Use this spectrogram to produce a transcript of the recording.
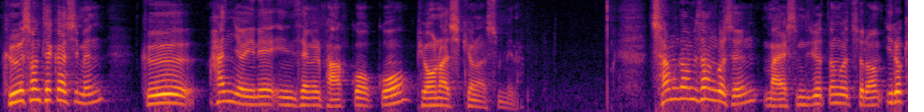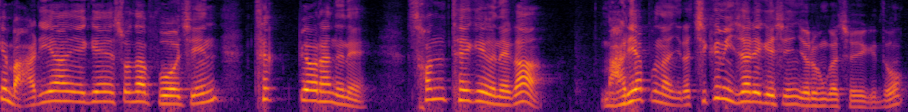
그 선택하시면 그한 여인의 인생을 바꿨고 변화시켜 놨습니다. 참 감사한 것은 말씀드렸던 것처럼 이렇게 마리아에게 쏟아 부어진 특별한 은혜, 선택의 은혜가 마리아뿐 아니라 지금 이 자리에 계신 여러분과 저에게도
